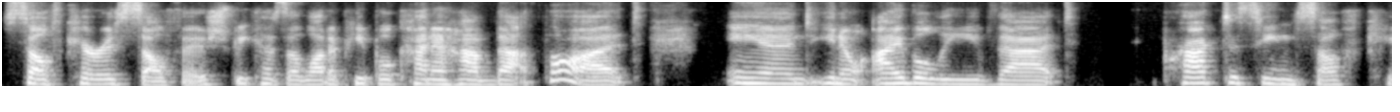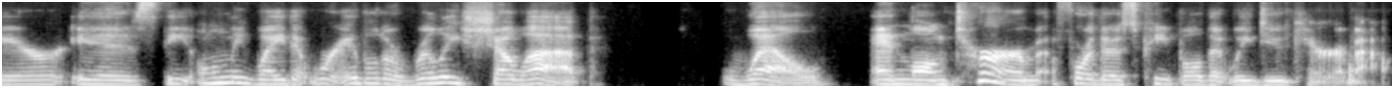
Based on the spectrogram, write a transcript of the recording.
self care is selfish because a lot of people kind of have that thought. And, you know, I believe that practicing self care is the only way that we're able to really show up well and long term for those people that we do care about.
